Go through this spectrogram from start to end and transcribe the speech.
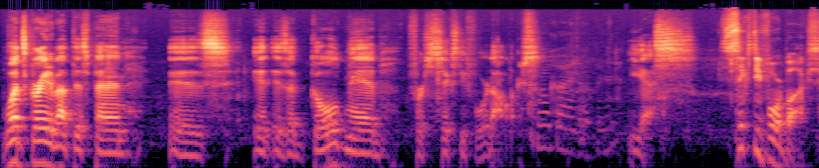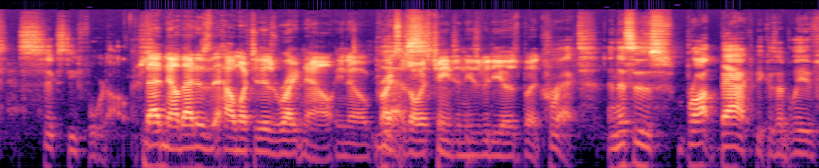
what's great about this pen is it is a gold nib for $64. I'll go ahead and open it. Yes, Sixty-four bucks. $64. That now that is how much it is right now. You know, prices Yes. always change in these videos, but Correct. And this is brought back because I believe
